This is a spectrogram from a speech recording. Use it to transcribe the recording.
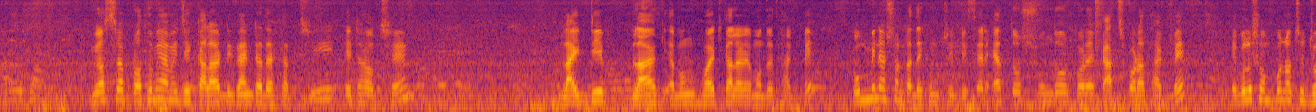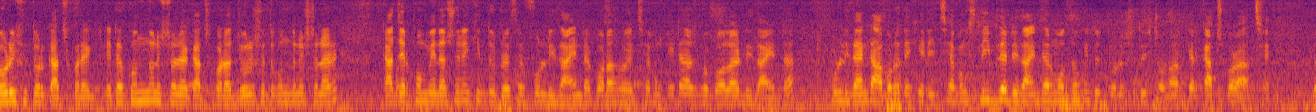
ভিউয়ার্সরা প্রথমে আমি যে কালার ডিজাইনটা দেখাচ্ছি, এটা হচ্ছে লাইট ডিপ ব্ল্যাক এবং হোয়াইট কালারের মধ্যে থাকবে। কম্বিনেশনটা দেখুন থ্রি পিসের এত সুন্দর করে কাজ করা থাকবে। এগুলো সম্পূর্ণ হচ্ছে জড়ি সুতোর কাজ করে। এটা কুন্দন স্টোনের কাজ করা জড়ি সুতো কুন্দন স্টোনের কাজের কম্বিনেশনে কিন্তু ড্রেসের ফুল ডিজাইনটা করা হয়েছে এবং এটা আসবে গলার ডিজাইনটা ফুল ডিজাইনটা আবারও দেখিয়ে দিচ্ছে এবং স্লিভসের ডিজাইনটার মধ্যেও কিন্তু জড়ি সুতো স্টোন ওয়ার্কের কাজ করা আছে। তো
